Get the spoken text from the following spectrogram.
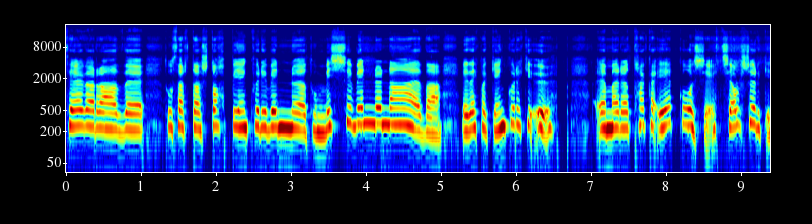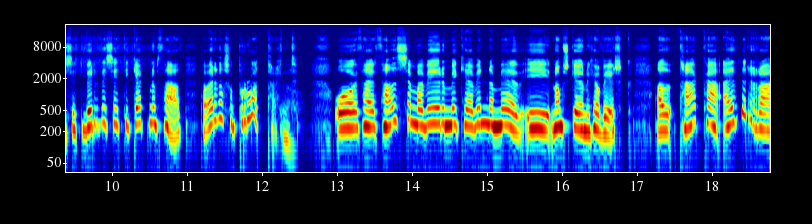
þegar að eh, þú þarfst að stoppa í einhverju vinnu eða þú missi vinnuna eða, eða eitthvað gengur ekki upp. Ef maður er að taka egoið sitt, sjálfsörgi sitt, virði sitt í gegnum það þá er það svo brotætt Já. og það er það sem við erum mikið að vinna með í námskeiðinu hjá virk að taka æðra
